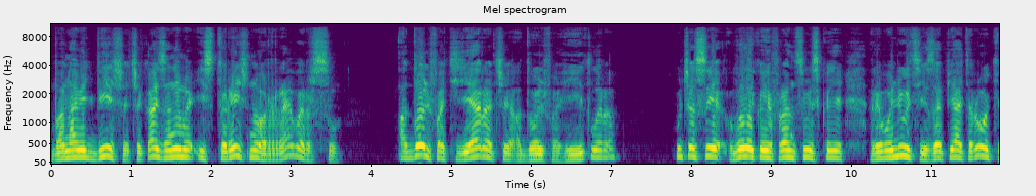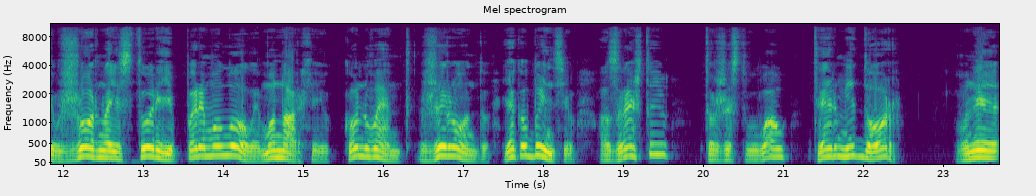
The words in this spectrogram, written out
ба навіть більше чекай за ними історичного реверсу Адольфа Т'єра чи Адольфа Гітлера. У часи Великої Французької революції за п'ять років жорна історії перемололи монархію, конвент, Жиронду, якобинців, а зрештою торжествував термідор. Вони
